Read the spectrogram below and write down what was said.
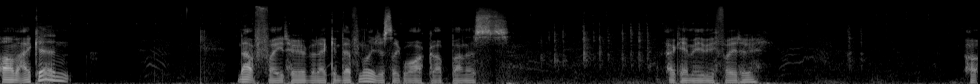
Um, I can not fight her, but I can definitely just like walk up on this. Okay, maybe fight her. Oh.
